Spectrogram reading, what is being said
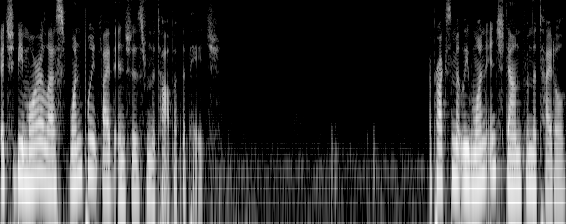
It should be more or less 1.5 inches from the top of the page. Approximately one inch down from the title,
